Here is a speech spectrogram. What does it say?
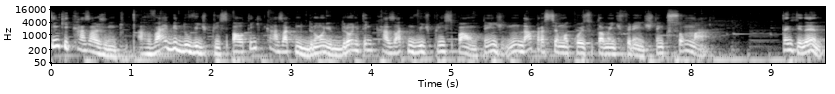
tem que casar junto. A vibe do vídeo principal tem que casar com o drone, o drone tem que casar com o vídeo principal, entende? Não dá para ser uma coisa totalmente diferente, tem que somar. Tá entendendo?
